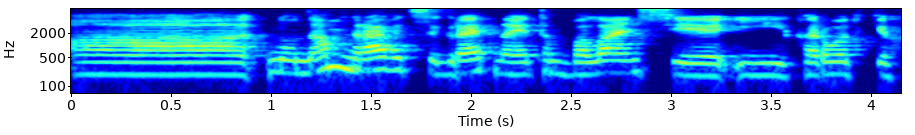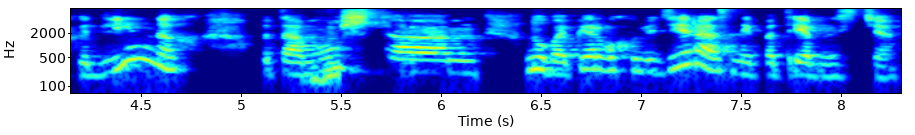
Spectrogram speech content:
а, ну, нам нравится играть на этом балансе и коротких, и длинных, потому mm-hmm. что, ну, во-первых, у людей разные потребности.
